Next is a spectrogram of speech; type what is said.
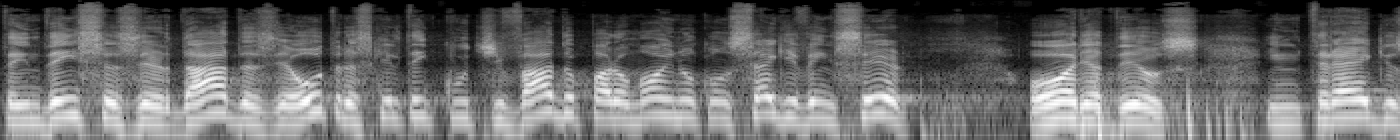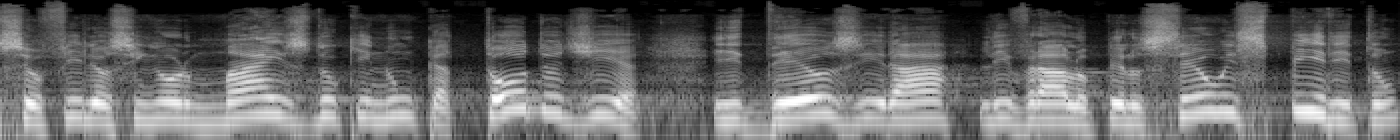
tendências herdadas e outras que ele tem cultivado para o mal e não consegue vencer, ore a Deus, entregue o seu filho ao Senhor mais do que nunca, todo dia, e Deus irá livrá-lo pelo seu espírito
